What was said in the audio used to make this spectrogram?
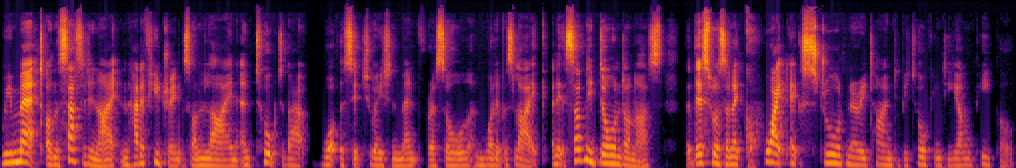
we met on the saturday night and had a few drinks online and talked about what the situation meant for us all and what it was like. And it suddenly dawned on us that this was an, a quite extraordinary time to be talking to young people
